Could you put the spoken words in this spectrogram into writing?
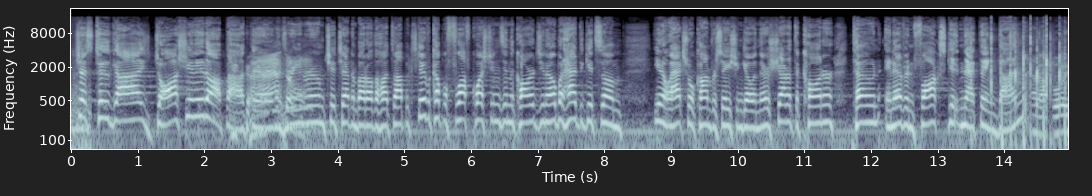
Just two guys joshing it up out there in the green room, chit chatting about all the hot topics. Gave a couple fluff questions in the cards, you know, but had to get some you know, actual conversation going there. Shout out to Connor, Tone, and Evan Fox getting that thing done. boys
